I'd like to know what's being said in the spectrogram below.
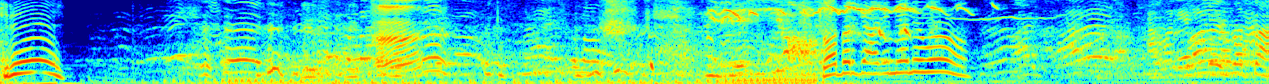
কিরে? তোদেরকে আগে নিয়ে নেব? কথা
